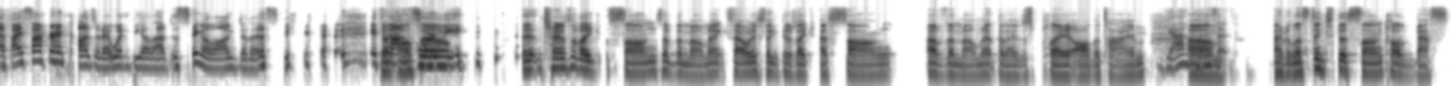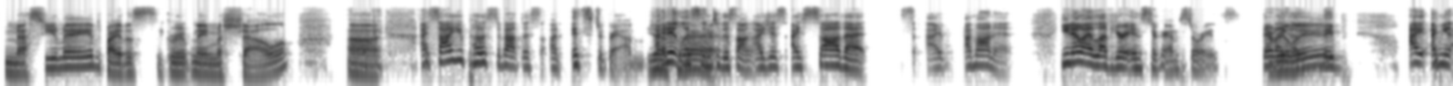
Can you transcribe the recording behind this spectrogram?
if I saw her in concert, I wouldn't be allowed to sing along to this. it's not for me. in terms of like songs of the moment, because I always think there's like a song of the moment that I just play all the time. Yeah, what is um, it? I've been listening to this song called Mess Mess You Made by this group named Michelle. Uh Okay. I saw you post about this on Instagram. Yeah, I didn't listen to the song. I just I saw that I I'm on it. You know I love your Instagram stories. They're like a- Really? they I I mean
